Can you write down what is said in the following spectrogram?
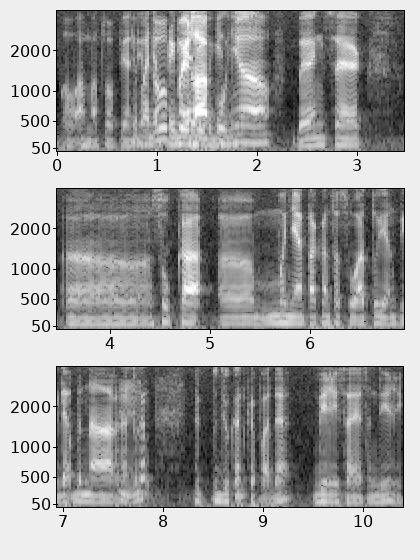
bahwa Ahmad Sofian Hmm. Kepada itu pribadi perilakunya brengsek eh, suka eh, menyatakan sesuatu yang tidak benar itu kan ditujukan kepada diri saya sendiri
